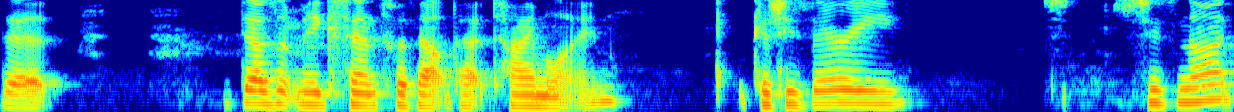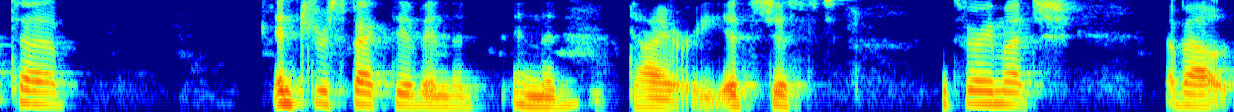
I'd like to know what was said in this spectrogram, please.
that doesn't make sense without that timeline because she's very she's not uh, introspective in the in the diary. It's just it's very much about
